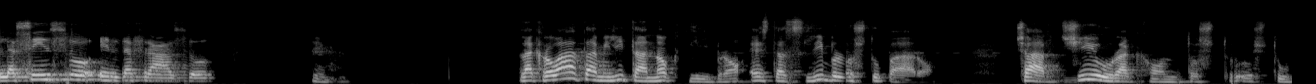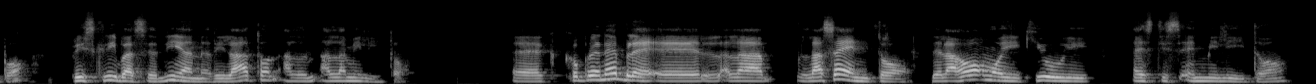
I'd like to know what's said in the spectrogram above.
la senso en la fraso. Sì. La croata milita noctlibro estas libro stuparo, char ciu racconto stu, stupo priscribas nian rilaton al, alla milito. Eh, compreneble eh, la, la sento de la homoi kiui estis en milito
